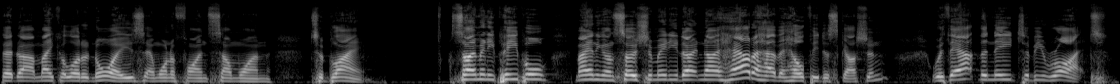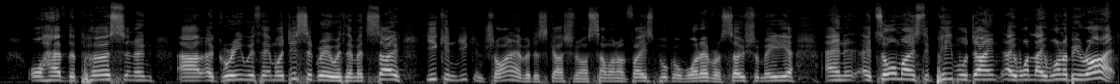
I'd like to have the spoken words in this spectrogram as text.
that uh, make a lot of noise and want to find someone to blame. So many people, mainly on social media, don't know how to have a healthy discussion without the need to be right or have the person uh, agree with them or disagree with them. It's so you can you can try and have a discussion with someone on Facebook or whatever, social media, and it's almost if people don't they want they want to be right.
